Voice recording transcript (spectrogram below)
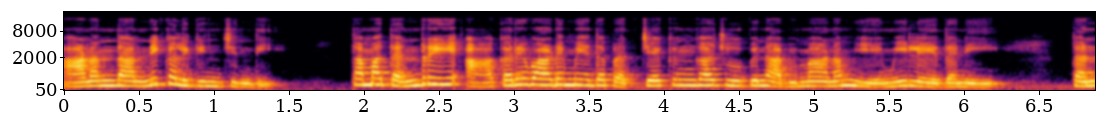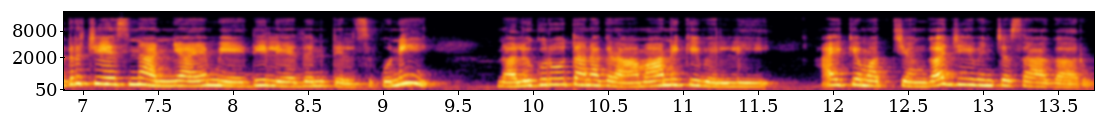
ఆనందాన్ని కలిగించింది. తమ తండ్రి ఆఖరివాడి మీద ప్రత్యేకంగా చూపిన అభిమానం ఏమీ లేదని తండ్రి చేసిన అన్యాయం ఏదీ లేదని తెలుసుకుని నలుగురు తన గ్రామానికి వెళ్ళి ఐకమత్యంగా జీవించసాగారు.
